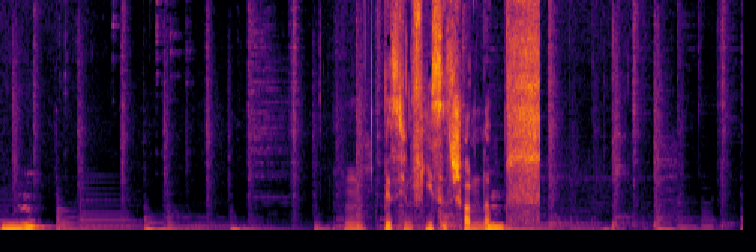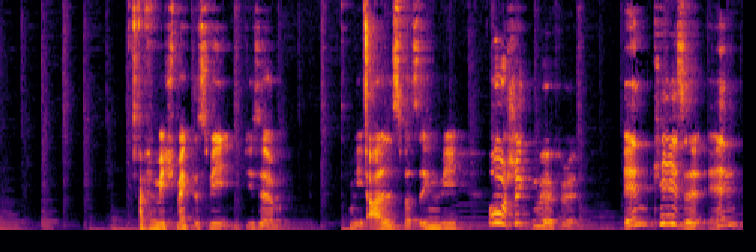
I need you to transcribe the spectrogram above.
Mhm. Hm, bisschen fies ist schon, ne? Mhm. für mich schmeckt es wie diese, wie alles, was irgendwie, oh, Schinkenwürfel, in Käse, in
